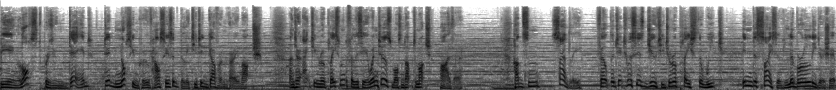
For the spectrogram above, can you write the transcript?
Being lost, presumed dead, did not improve Halsey's ability to govern very much, and her acting replacement, Felicia Winters, wasn't up to much either. Hudson, sadly, felt that it was his duty to replace the weak, indecisive Liberal leadership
